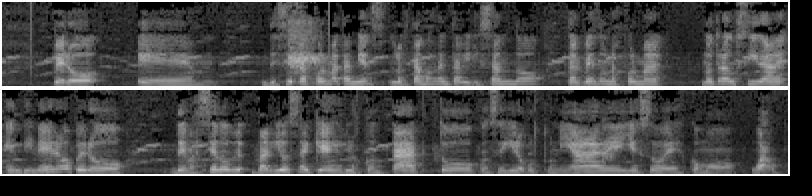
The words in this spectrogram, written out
pero eh, de cierta forma también lo estamos rentabilizando, tal vez de una forma no traducida en dinero, pero demasiado valiosa que es los contactos, conseguir oportunidades y eso es como wow.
